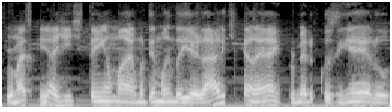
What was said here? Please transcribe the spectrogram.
Por mais que a gente tenha uma, uma demanda hierárquica, né? Primeiro cozinheiro,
